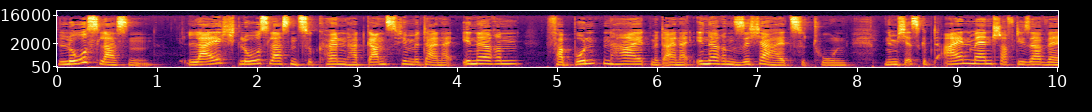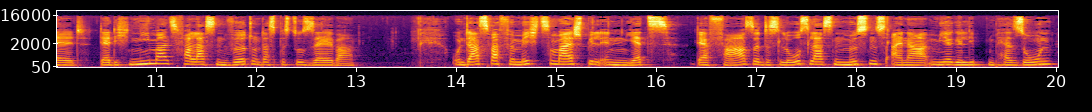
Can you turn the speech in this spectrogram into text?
loslassen, leicht loslassen zu können, hat ganz viel mit deiner inneren Verbundenheit, mit einer inneren Sicherheit zu tun. Nämlich es gibt einen Mensch auf dieser Welt, der dich niemals verlassen wird und das bist du selber. Und das war für mich zum Beispiel in jetzt der Phase des Loslassen müssens einer mir geliebten Person.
